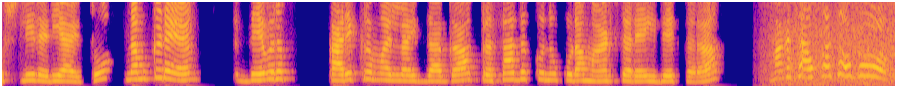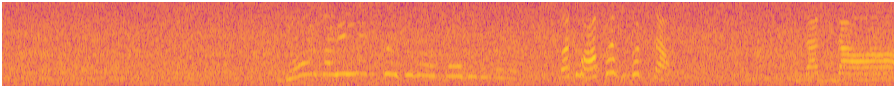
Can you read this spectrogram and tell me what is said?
ಉಷ್ಲಿ ರೆಡಿ ಆಯ್ತು. ನಮ್ ಕಡೆ ದೇವರ ಕಾರ್ಯಕ್ರಮ ಎಲ್ಲ ಇದ್ದಾಗ ಪ್ರಸಾದಕ್ಕೂ ಕೂಡ ಮಾಡ್ತಾರೆ ಇದೇ ತರ. ಮಗ ಹೋಗು. 싶었다. 감사합니다.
